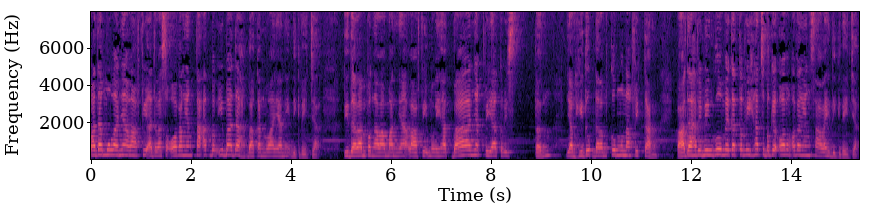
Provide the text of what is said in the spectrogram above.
Pada mulanya Lavi adalah seorang yang taat beribadah bahkan melayani di gereja. Di dalam pengalamannya Lavi melihat banyak pria Kristen yang hidup dalam kemunafikan. Pada hari Minggu mereka terlihat sebagai orang-orang yang saleh di gereja.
